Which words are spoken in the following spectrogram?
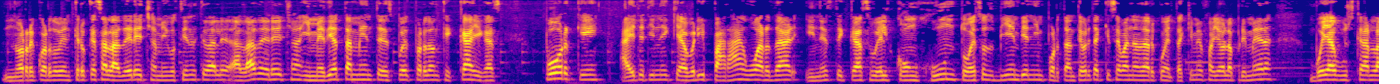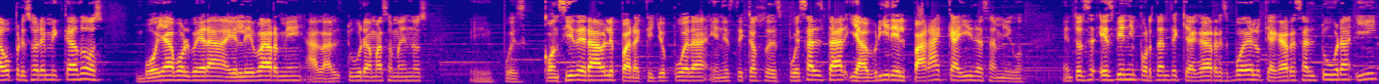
no recuerdo bien, creo que es a la derecha, amigos. Tienes que darle a la derecha inmediatamente después, perdón, que caigas. Porque ahí te tiene que abrir para guardar, en este caso, el conjunto. Eso es bien, bien importante. Ahorita aquí se van a dar cuenta. Aquí me falló la primera. Voy a buscar la opresora MK2. Voy a volver a elevarme a la altura más o menos eh, pues considerable para que yo pueda en este caso después saltar y abrir el paracaídas amigo entonces es bien importante que agarres vuelo, que agarres altura y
